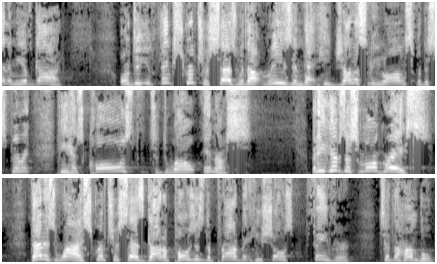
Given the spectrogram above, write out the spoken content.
enemy of God." Or do you think Scripture says without reason that He jealously longs for the Spirit He has caused to dwell in us? But He gives us more grace. That is why Scripture says God opposes the proud, but He shows favor to the humble.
